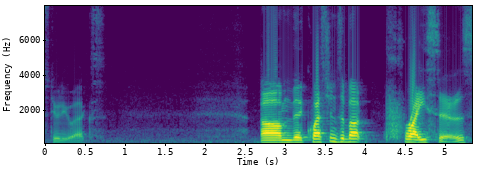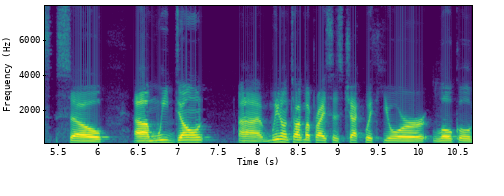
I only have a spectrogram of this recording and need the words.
Studio X. Um, the questions about prices. So um, we don't uh, we don't talk about prices. Check with your local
